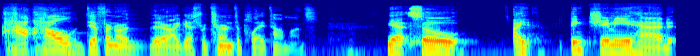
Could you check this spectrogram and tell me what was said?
how how different are their I guess return to play timelines? Yeah, so I think Jimmy had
